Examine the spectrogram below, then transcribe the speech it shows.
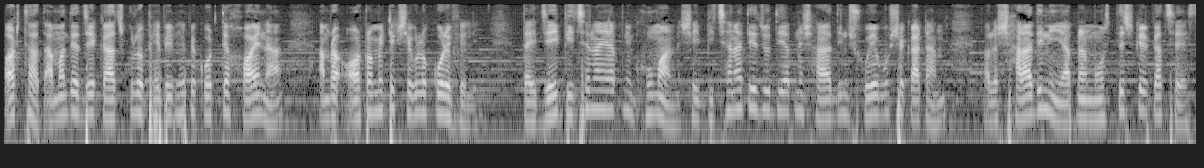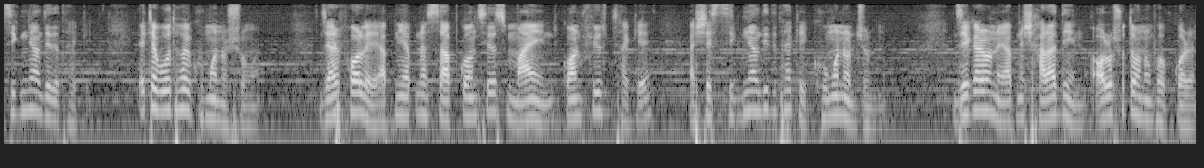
অর্থাৎ আমাদের যে কাজগুলো ভেবে ভেবে করতে হয় না, আমরা অটোমেটিক সেগুলো করে ফেলি। তাই যেই বিছানায় আপনি ঘুমান, সেই বিছানাতে যদি আপনি সারাদিন শুয়ে বসে কাটান, তাহলে সারাদিনই আপনার মস্তিষ্কের কাছে সিগন্যাল যেতে থাকে। এটা বোধ হয় ঘুমানোর সময়। যার ফলে আপনি আপনার সাবকনসিয়াস মাইন্ড কনফিউজ থাকে আর সে সিগন্যাল দিতে থাকে ঘুমানোর জন্য। যে কারণে আপনি সারাদিন অলসতা অনুভব করেন।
